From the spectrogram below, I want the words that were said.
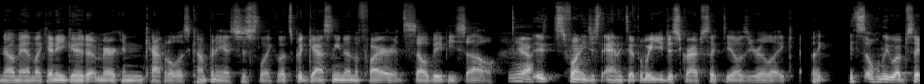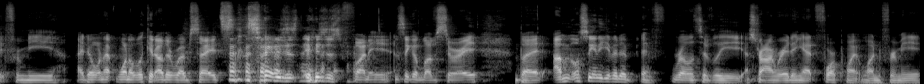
No, man, like any good American capitalist company, it's just like, let's put gasoline on the fire and sell, baby, sell. Yeah, It's funny, just anecdote. The way you describe Slick Deals, you're like, like it's the only website for me. I don't want to look at other websites. so it was just it was just funny. It's like a love story. But I'm also going to give it a, a relatively strong rating at 4.1 for me.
